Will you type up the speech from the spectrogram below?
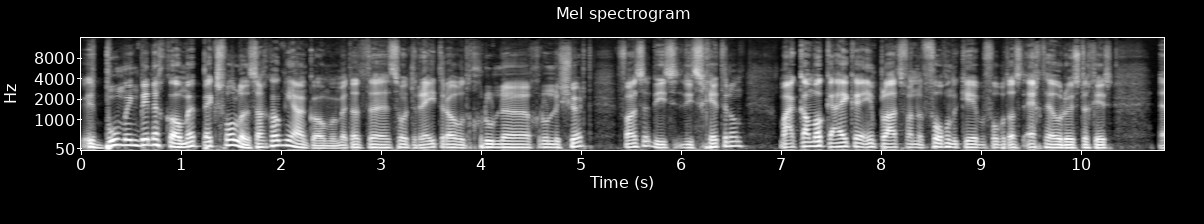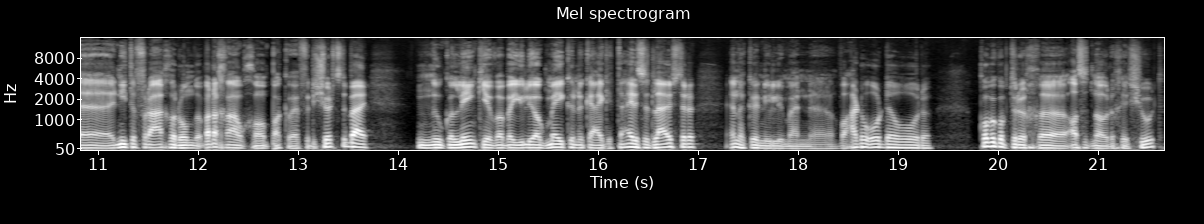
is booming binnengekomen, hè? Pax Volle. Dat zag ik ook niet aankomen. Met dat eh, soort retro groene, groene shirt van ze. Die is, die is schitterend. Maar ik kan wel kijken in plaats van de volgende keer bijvoorbeeld als het echt heel rustig is. eh, niet de vragenronde. Maar dan gaan we gewoon pakken we even de shirts erbij. Dan doe ik een linkje waarbij jullie ook mee kunnen kijken tijdens het luisteren. En dan kunnen jullie mijn eh, waardeoordeel horen. Kom ik op terug als het nodig is, Sjoerd.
